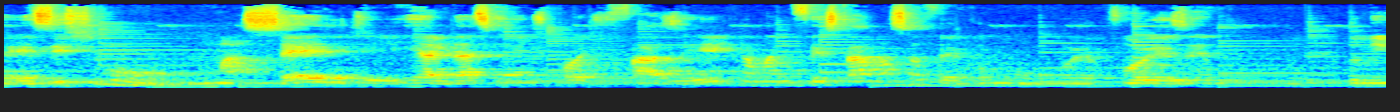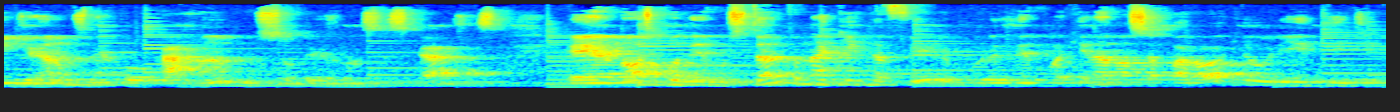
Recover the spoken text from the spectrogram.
É, existe um, uma série de realidades que a gente pode fazer para manifestar a nossa fé, como foi o exemplo do Ninho de Ramos, né, colocar ramos sobre as nossas casas. É, nós podemos, tanto na quinta-feira, por exemplo, aqui na nossa paróquia, oriente de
